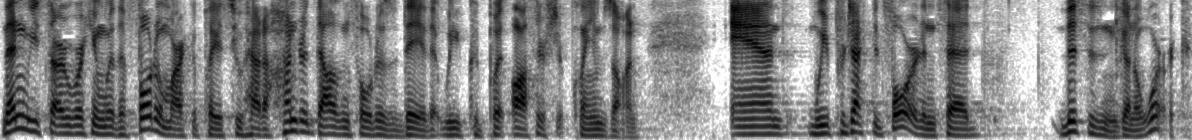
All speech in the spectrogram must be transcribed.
Then we started working with a photo marketplace who had 100,000 photos a day that we could put authorship claims on. And we projected forward and said, this isn't going to work.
